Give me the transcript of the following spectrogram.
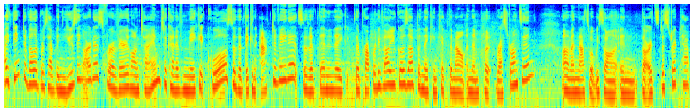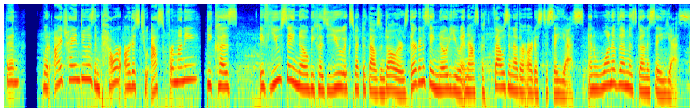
I think developers have been using artists for a very long time to kind of make it cool so that they can activate it so that then they their property value goes up and they can kick them out and then put restaurants in. Um, and that's what we saw in the arts district happen. What I try and do is empower artists to ask for money because if you say no because you expect $1,000, they're going to say no to you and ask a thousand other artists to say yes. And one of them is going to say yes.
